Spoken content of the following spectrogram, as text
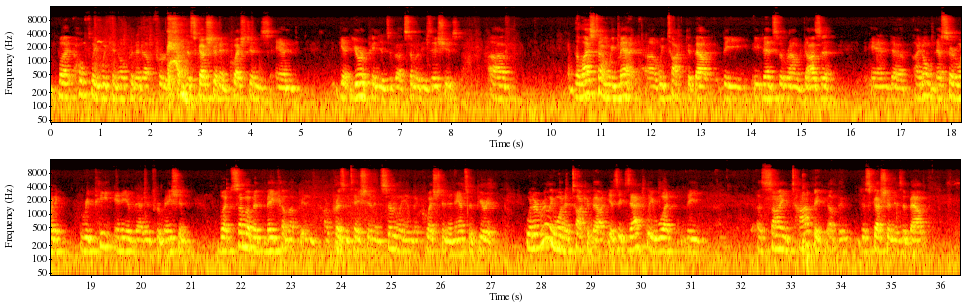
but hopefully we can open it up for some discussion and questions and get your opinions about some of these issues. Um, the last time we met, uh, we talked about the events around Gaza, and uh, I don't necessarily want to repeat any of that information, but some of it may come up in our presentation and certainly in the question and answer period. What I really want to talk about is exactly what the assigned topic of the discussion is about,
